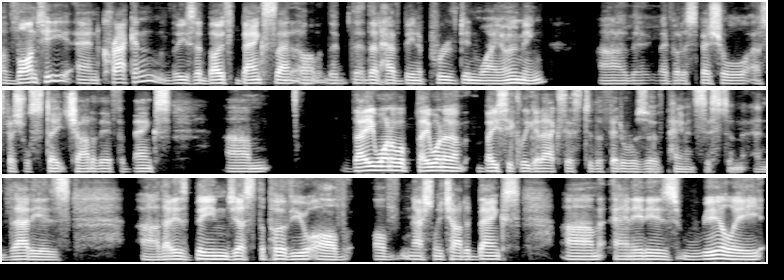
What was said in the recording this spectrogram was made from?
Avanti and Kraken. These are both banks that are, that, that have been approved in Wyoming. Uh, they, have got a special a special state charter there for banks. Um, they want to they want to basically get access to the Federal Reserve payment system, and that is uh, that has been just the purview of of nationally chartered banks, um, and it is really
